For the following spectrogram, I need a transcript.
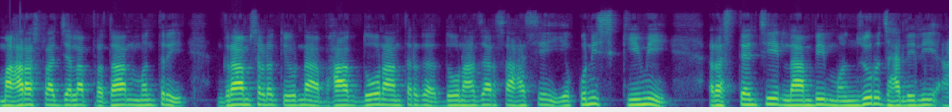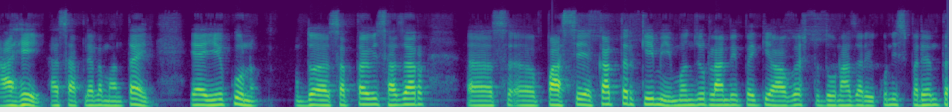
महाराष्ट्र राज्याला प्रधानमंत्री ग्राम सडक योजना भाग दोन अंतर्गत 2619 किमी रस्त्यांची लांबी मंजूर झालेली आहे, असं आपल्याला म्हणता येईल. या एकूण द सत्तावीस हजार स 571 किमी मंजूर लांबीपैकी ऑगस्ट दोन हजार एकोणीसपर्यंत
